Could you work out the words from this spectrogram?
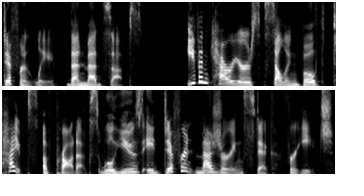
differently than MedSups. Even carriers selling both types of products will use a different measuring stick for each.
